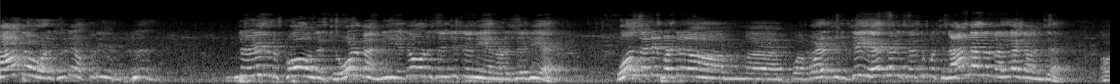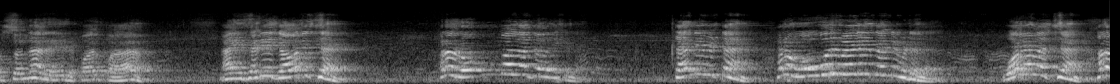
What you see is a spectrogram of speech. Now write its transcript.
தாத்தாவோட செடி அப்படியே இருக்கு. இந்த இளைஞனுக்கு கோவம் வந்துருச்சு. ஓல்மேன் நீ ஏதோ ஒன்று செஞ்சுட்ட நீ என்னோட செடியை. ஓ செடி மட்டும் பழச்சிருச்சு ஏன் செடி செத்து போச்சு. நான் தானே நல்லா கவனிச்சேன். அவர் சொன்னாரு இது பாருப்பா. நான் என் செடியை கவனிச்சேன். ஆனா ரொம்பலாம் கவனிக்கல. தண்ணி விட்டேன். ஆனா ஒவ்வொரு வேளையும் தண்ணி விடல. உரம் வச்சேன். ஆனா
